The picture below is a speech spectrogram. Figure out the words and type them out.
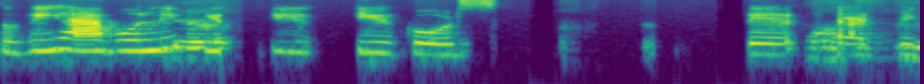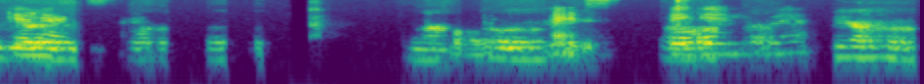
So we have only few, few, few codes there that we can access. So let's begin with.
